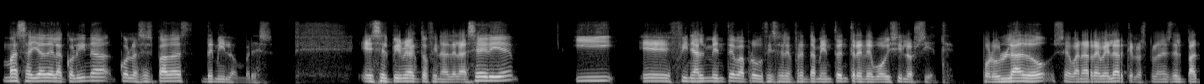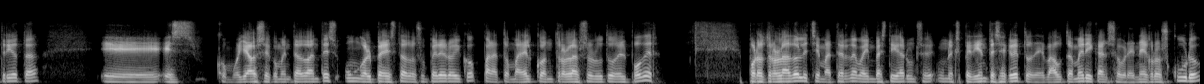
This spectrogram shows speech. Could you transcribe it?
más allá de la colina con las espadas de mil hombres. Es el primer acto final de la serie y eh, finalmente va a producirse el enfrentamiento entre The Boys y los siete. Por un lado, se van a revelar que los planes del Patriota eh, es, como ya os he comentado antes, un golpe de Estado superheroico para tomar el control absoluto del poder. Por otro lado, Leche Materna va a investigar un, expediente secreto de Bout American sobre Negro Oscuro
